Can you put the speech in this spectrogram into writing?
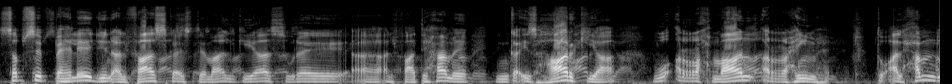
سب سے پہلے جن الفاظ کا استعمال کیا، سورہ الفاتحہ میں جن کا اظہار کیا وہ الرحمن الرحیم ہے۔ تو الحمد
